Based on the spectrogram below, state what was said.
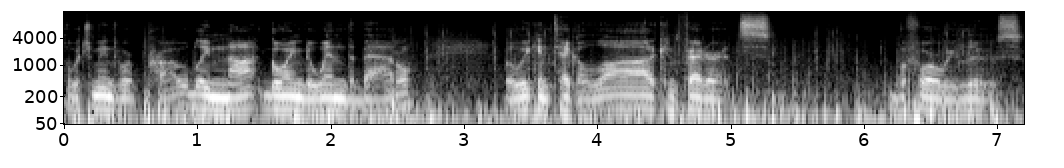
which means we're probably not going to win the battle, but we can take a lot of Confederates before we lose.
